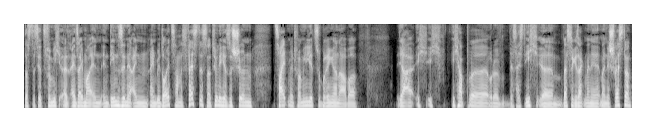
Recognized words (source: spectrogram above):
dass das jetzt für mich, äh, sag ich mal, in, in dem Sinne ein ein bedeutsames Fest ist. Natürlich ist es schön, Zeit mit Familie zu bringen, aber ja, ich ich ich habe äh, oder was heißt ich, äh, besser gesagt meine meine Schwester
